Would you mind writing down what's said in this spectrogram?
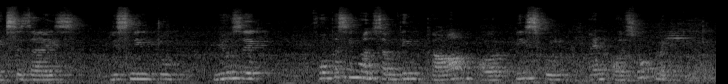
exercise, listening to music, focusing on something calm or peaceful and also meditating.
